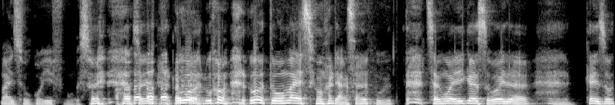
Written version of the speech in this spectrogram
卖出过一幅，所以所以如果如果如果多卖出两三幅，成为一个所谓的可以说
